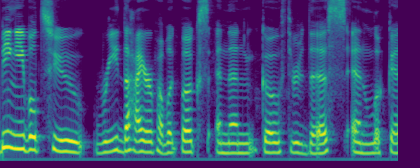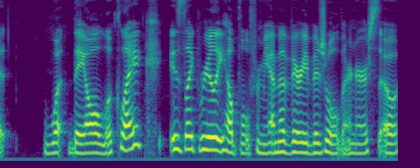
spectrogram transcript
being able to read the High Republic books and then go through this and look at what they all look like is like really helpful for me. I'm a very visual learner, so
